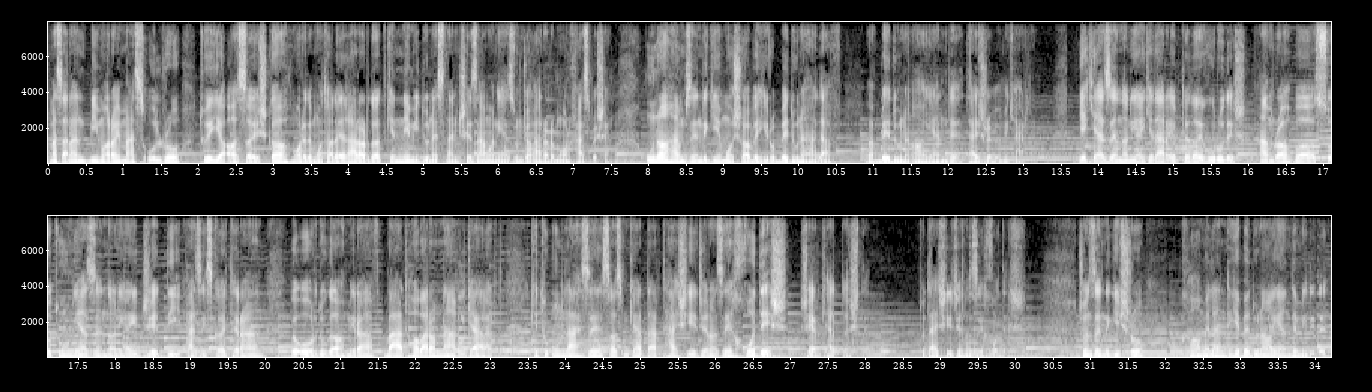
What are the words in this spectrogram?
مثلا بیمارای مسئول رو توی یه آسایشگاه مورد مطالعه قرار داد که نمی‌دونستن چه زمانی از اونجا قرار مرخص بشن. اونا هم زندگی مشابهی رو بدون هدف و بدون آینده تجربه می‌کردن. یکی از زندانیایی که در ابتدای ورودش همراه با ستونی از زندانیای جدی از ایستگاه ترن به اردوگاه می‌رفت بعدها برام نقل کرد که تو اون لحظه احساس می‌کرد در تشییع جنازه خودش شرکت داشته. تو تشییع جنازه خودش. چون زندگیش رو کاملا دیگه بدون آینده می‌دیده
